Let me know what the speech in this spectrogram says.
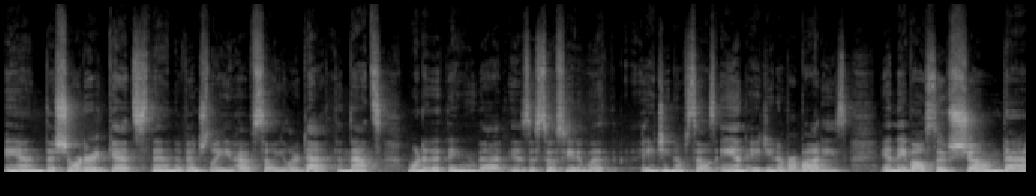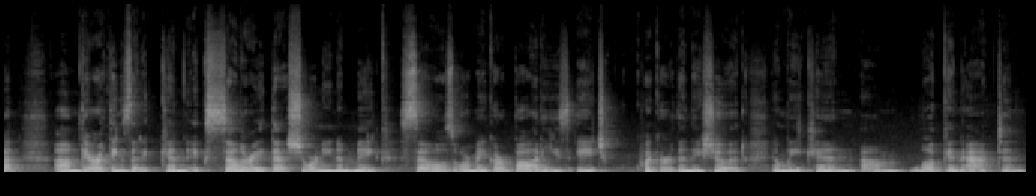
and the shorter it gets then eventually you have cellular death and that's one of the things that is associated with aging of cells and aging of our bodies and they've also shown that um, there are things that can accelerate that shortening and make cells or make our bodies age quicker than they should and we can um, look and act and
